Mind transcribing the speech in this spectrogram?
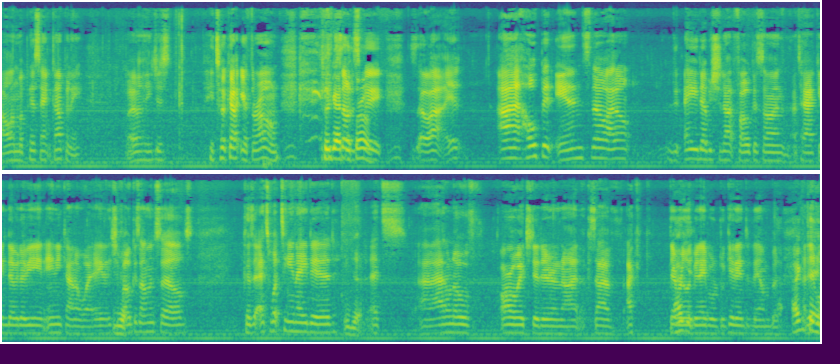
call him a pissant company. Well, he just he took out your throne, Took out so your to throne. speak. So I it, I hope it ends though. I don't. AEW should not focus on attacking WWE in any kind of way. They should Yeah. focus on themselves because that's what TNA did. Yeah, That's I I don't know if ROH did it or not because I've I I really been able to get into them, but I can I tell you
